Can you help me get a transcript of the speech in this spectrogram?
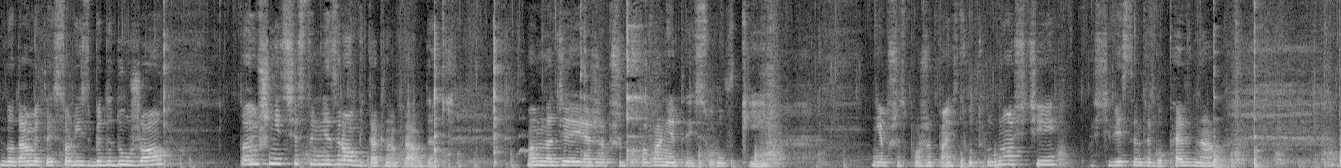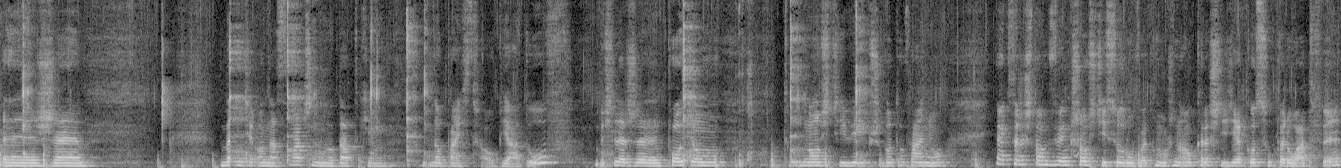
dodamy tej soli zbyt dużo, to już nic się z tym nie zrobi tak naprawdę. Mam nadzieję, że przygotowanie tej surówki nie przysporzy Państwu trudności. Właściwie jestem tego pewna, e, że będzie ona smacznym dodatkiem do Państwa obiadów. Myślę, że poziom trudności w jej przygotowaniu, jak zresztą w większości surówek, można określić jako super łatwy.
